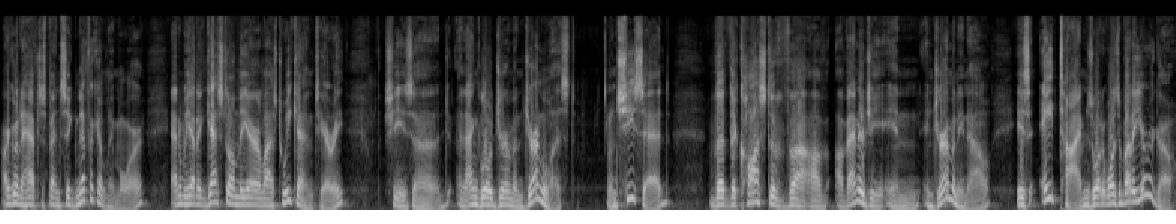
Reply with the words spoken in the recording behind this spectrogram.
are going to have to spend significantly more. And we had a guest on the air last weekend, Thierry. She's uh, an Anglo German journalist. And she said that the cost of, uh, of, of energy in, in Germany now is eight times what it was about a year ago.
